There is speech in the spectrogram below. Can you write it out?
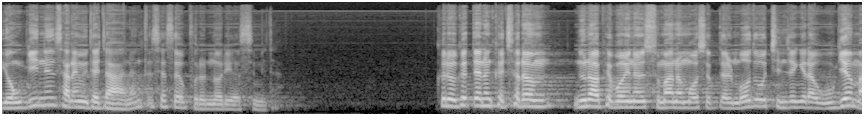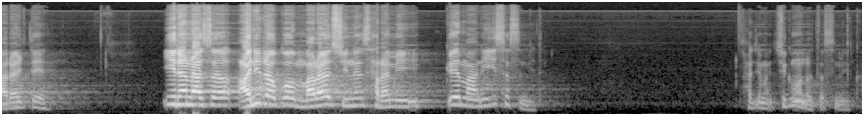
용기 있는 사람이 되자 하는 뜻에서 부른 노래였습니다. 그리고 그때는 그처럼 눈앞에 보이는 수많은 모습들 모두 진정이라 우겨 말할 때 일어나서 아니라고 말할 수 있는 사람이 꽤 많이 있었습니다. 하지만 지금은 어떻습니까?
